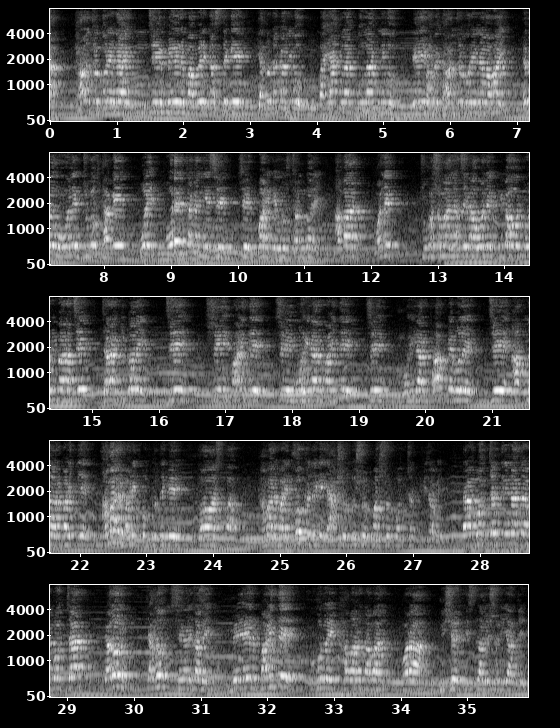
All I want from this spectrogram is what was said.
ধার্য করে নেয় যে মেয়ের বাপের কাছ থেকে এত টাকা নিব বা এক লাখ, দু লাখ নিব, এইভাবে ধার্য করে নেওয়া হয় এবং অনেক যুবক থাকে, ওই পরের টাকা নিয়ে সে বাড়িতে অনুষ্ঠান করে। আবার অনেক যুব সমাজ আছে বা অনেক বিবাহ পরিবার আছে, যারা কি করে যে সেই বাড়িতে, সেই মহিলার বাড়িতে, সেই মহিলার বাপকে বলে যে আপনার বাড়িতে, আমার বাড়ির পক্ষ থেকে দশ বা আমার বাড়ির পক্ষ থেকে একশো, দুশো, পাঁচশো বরযাত্রী যাবে। তারা বরযাত্রী না, তারা বরযাত কারণ কেন সেখানে যাবে? মেয়ের বাড়িতে কখনোই খাবার দাবার করা নিষেধ ইসলামের শরিয়াতে।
